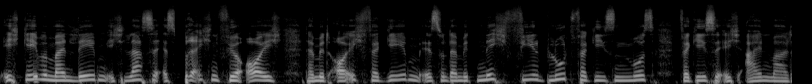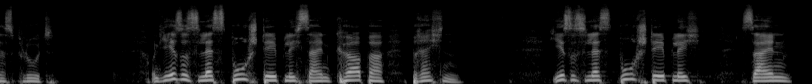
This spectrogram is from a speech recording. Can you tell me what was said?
Ich gebe mein Leben, ich lasse es brechen für euch, damit euch vergeben ist und damit nicht viel Blut vergießen muss, vergieße ich einmal das Blut. Und Jesus lässt buchstäblich seinen Körper brechen. Jesus lässt buchstäblich sein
